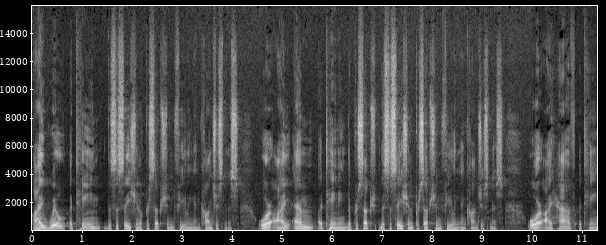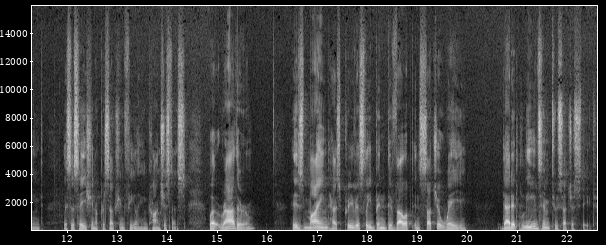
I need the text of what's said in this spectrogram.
I will attain the cessation of perception, feeling, and consciousness, or I am attaining the, perception, the cessation of perception, feeling, and consciousness, or I have attained the cessation of perception, feeling, and consciousness. But rather, his mind has previously been developed in such a way that it leads him to such a state.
